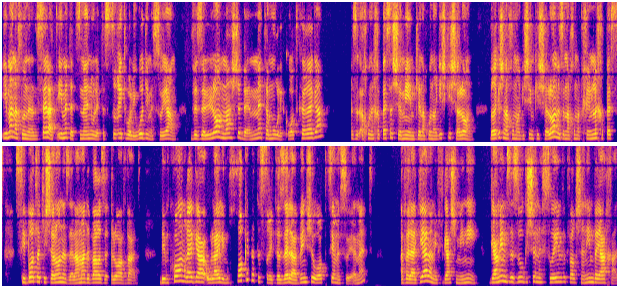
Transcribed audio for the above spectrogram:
אם אנחנו ננסה להתאים את עצמנו לתסריט הוליוודי מסוים וזה לא מה שבאמת אמור לקרות כרגע, אז אנחנו נחפש אשמים כי אנחנו נרגיש כישלון. ברגע שאנחנו מרגישים כישלון אז אנחנו מתחילים לחפש סיבות לכישלון הזה, למה הדבר הזה לא עבד. במקום רגע אולי למחוק את התסריט הזה, להבין שהוא אופציה מסוימת, אבל להגיע למפגש מיני, גם אם זה זוג שנשואים וכבר שנים ביחד,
